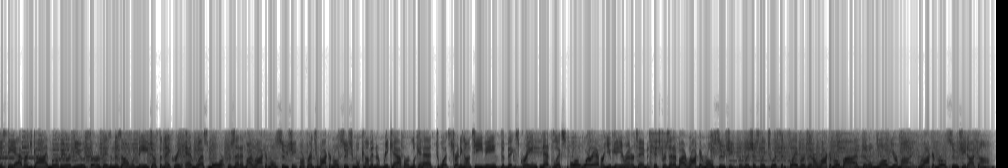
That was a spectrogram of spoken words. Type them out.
It's the Average Guy Movie Review, Thursdays in the Zone, with me, Justin Acree, and Wes Moore. Presented by Rock and Roll Sushi. Our friends from Rock and Roll Sushi will come in and recap or look ahead to what's trending on TV, the big screen, Netflix, or wherever you get your entertainment. It's presented by Rock and Roll Sushi. Deliciously twisted flavors and a rock and roll vibe that'll blow your mind. RockandRollSushi.com.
